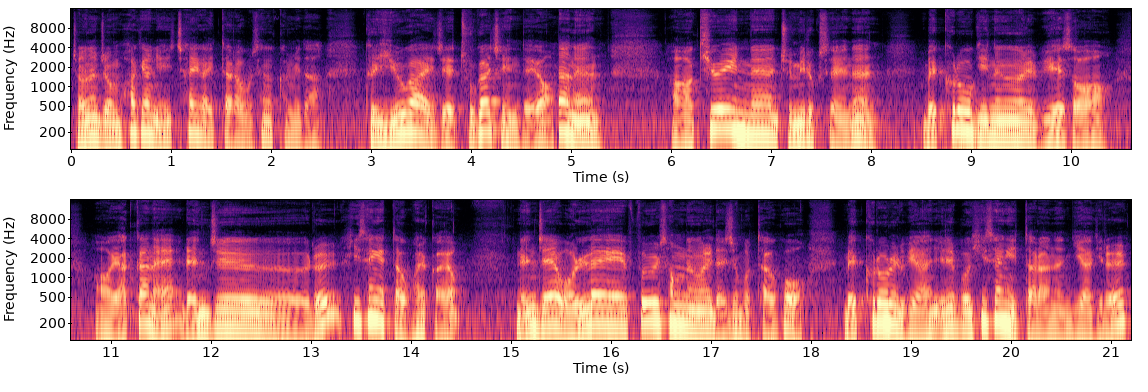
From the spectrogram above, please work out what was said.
저는 좀 확연히 차이가 있다라고 생각합니다. 그 이유가 이제 두 가지인데요. 하나는 어, Q에 있는 주미룩스에는 매크로 기능을 위해서 어, 약간의 렌즈를 희생했다고 할까요? 렌즈의 원래의 풀 성능을 내지 못하고 매크로를 위한 일부 희생이 있다라는 이야기를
